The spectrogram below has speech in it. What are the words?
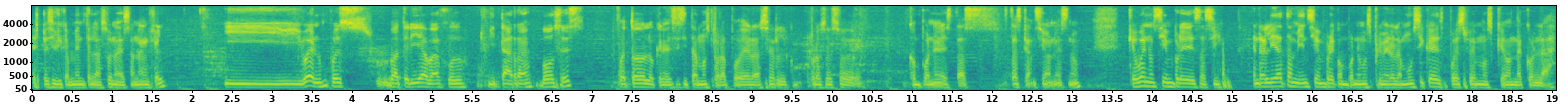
específicamente en la zona de San Ángel. Y bueno, pues batería, bajo, guitarra, voces, fue todo lo que necesitamos para poder hacer el proceso de componer estas, estas canciones, ¿no? Que bueno, siempre es así. En realidad también siempre componemos primero la música y después vemos qué onda con la,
